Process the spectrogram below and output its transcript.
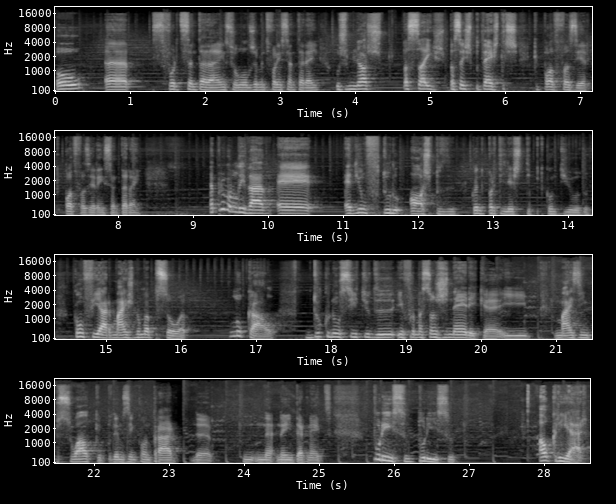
ou uh, se for de Santarém, se o alojamento for em Santarém, os melhores passeios, passeios pedestres que pode fazer, que pode fazer em Santarém. A probabilidade é é de um futuro hóspede, quando partilha este tipo de conteúdo, confiar mais numa pessoa local do que num sítio de informação genérica e mais impessoal que podemos encontrar na, na, na internet. Por isso, por isso, ao criar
